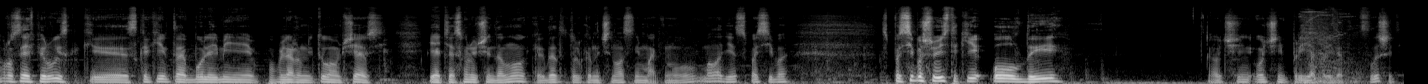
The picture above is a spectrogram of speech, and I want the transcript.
просто я впервые с, с каким-то более-менее популярным ютубом общаюсь. Я тебя смотрю очень давно, когда ты только начинал снимать. Ну, молодец, спасибо. Спасибо, что есть такие олды. Очень, очень приятно, ребята, слышать.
